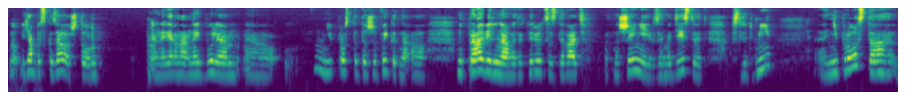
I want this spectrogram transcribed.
Ну, я бы сказала, что, наверное, наиболее, э, ну, не просто даже выгодно, а ну, правильно в этот период создавать отношения и взаимодействовать с людьми э, не просто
